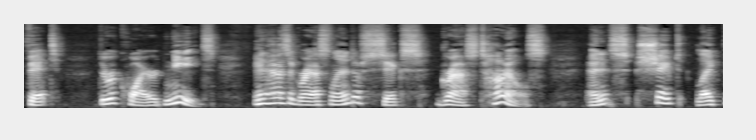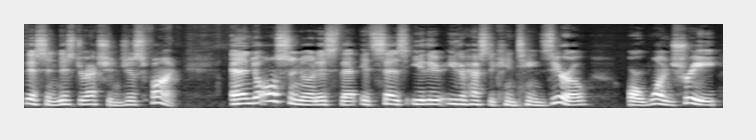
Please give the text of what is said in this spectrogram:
fit the required needs. It has a grassland of six grass tiles, and it's shaped like this in this direction just fine. And you'll also notice that it says either either has to contain zero or one tree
